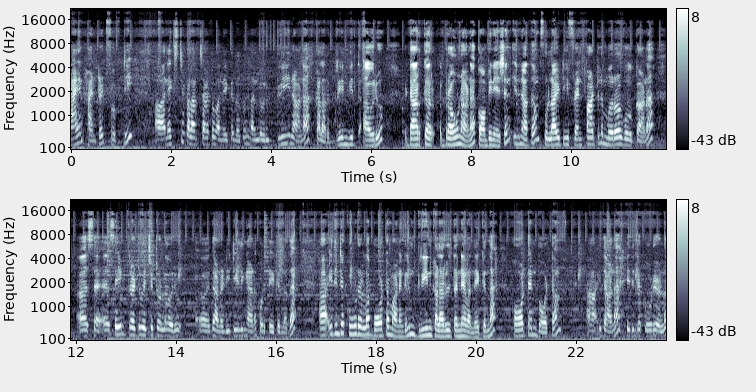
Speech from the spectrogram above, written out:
nine hundred fifty next colour chart വന്നേക്കുന്നതും നല്ലൊരു ഗ്രീൻ ആണ്. കളർ ഗ്രീൻ വിത്ത് ആ ഒരു ഡാർക്കർ ബ്രൗൺ ആണ് കോമ്പിനേഷൻ ഇതിനകത്തും ഫുള്ളായിട്ട് ഈ ഫ്രണ്ട് പാർട്ടിൽ മിറർ വർക്ക് ആണ്. സെയിം ത്രെഡ് വെച്ചിട്ടുള്ള ഒരു ഇതാണ് ഡീറ്റെയിലിംഗ് ആണ് കൊടുത്തേക്കുന്നത്. ഇതിന്റെ കൂടെയുള്ള ബോട്ടം ആണെങ്കിലും ഗ്രീൻ കളറിൽ തന്നെ വന്നേക്കുന്ന കോട്ടൺ ബോട്ടം ഇതാണ് ഇതിന്റെ കൂടെയുള്ള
